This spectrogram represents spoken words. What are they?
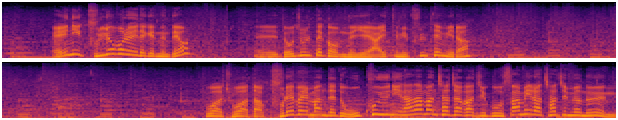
애니 굴려버려야 되겠는데요? 에이 넣어줄 데가 없네. 얘 아이템이 풀템이라. 좋아 좋아. 나 9레벨만 돼도 5코 유닛 하나만 찾아가지고 쌈이라 찾으면은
